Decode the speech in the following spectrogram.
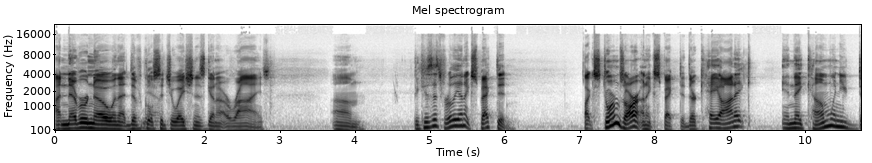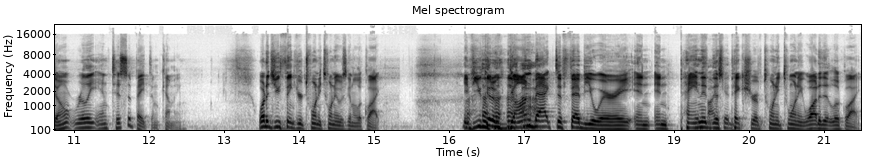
I never know when that difficult Yeah. situation is going to arise. Um, because it's really unexpected. Like storms are unexpected. They're chaotic and they come when you don't really anticipate them coming. What did you think your 2020 was going to look like? If you could have gone back to February and, and painted this could- picture of 2020, what did it look like?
